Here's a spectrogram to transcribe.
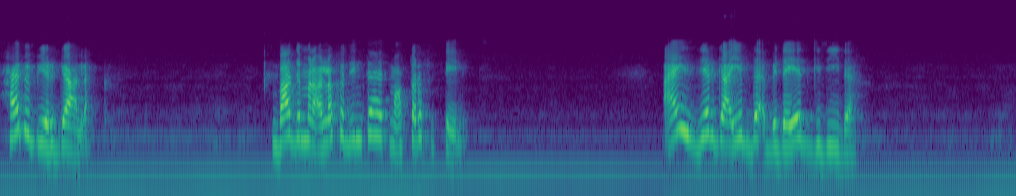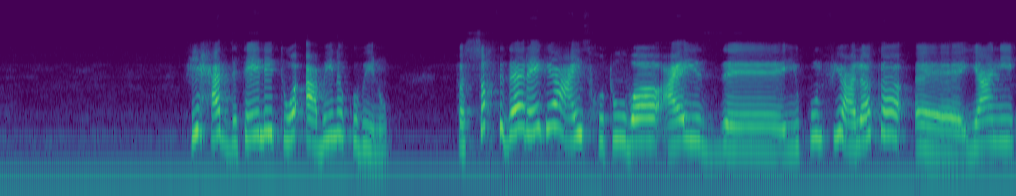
حابب يرجع لك. بعد ما العلاقة دي انتهت مع الطرف التالت. عايز يرجع يبدأ بدايات جديدة. في حد تالت وقع بينك وبينه. فالشخص ده راجع عايز خطوبة عايز آه، يكون في علاقة آه، يعني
